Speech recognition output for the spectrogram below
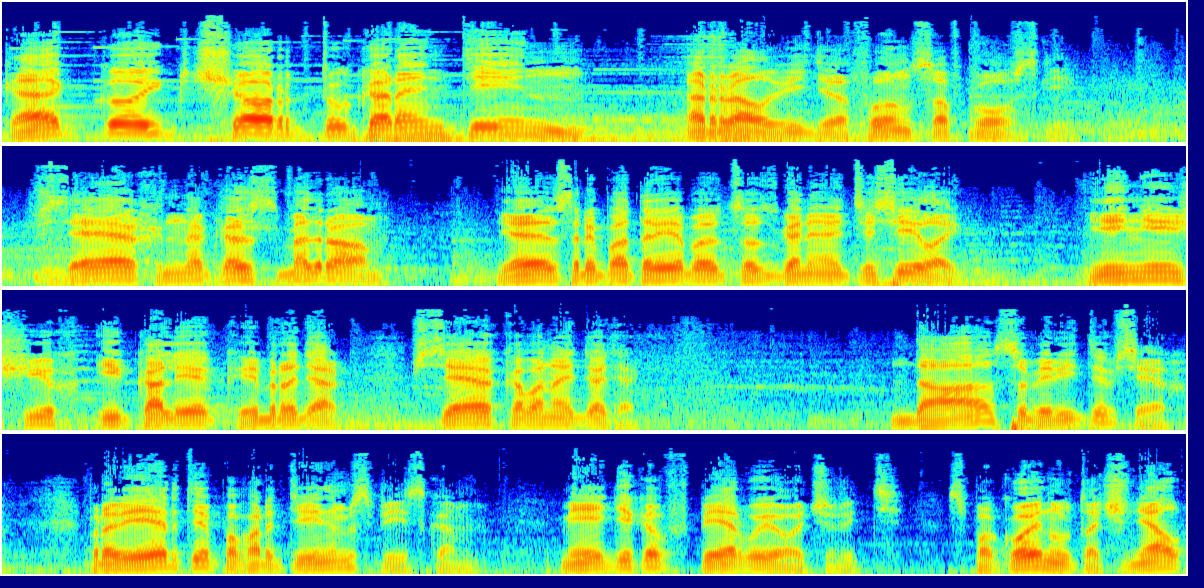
«Какой к черту карантин!» — орал видеофон Совковский. «Всех на космодром! Если потребуется, сгоняйте силой! И нищих, и коллег, и бродяг! Всех, кого найдете!» «Да, соберите всех. Проверьте по партийным спискам. Медиков в первую очередь», — спокойно уточнял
